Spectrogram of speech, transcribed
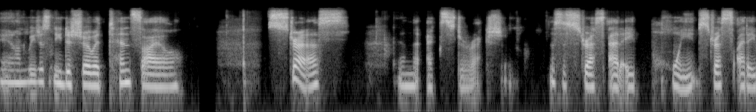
And we just need to show a tensile stress in the X direction. This is stress at a point. Stress at a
